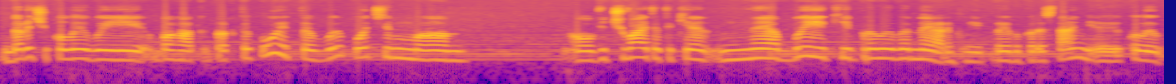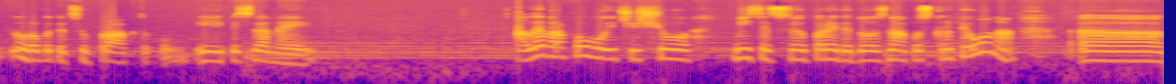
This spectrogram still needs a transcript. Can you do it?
До речі, коли ви багато практикуєте, ви потім е, відчуваєте таке неабиякий прилив енергії при використанні, е, коли ну, робите цю практику і після неї. Але враховуючи, що місяць перейде до знаку Скорпіона, е,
